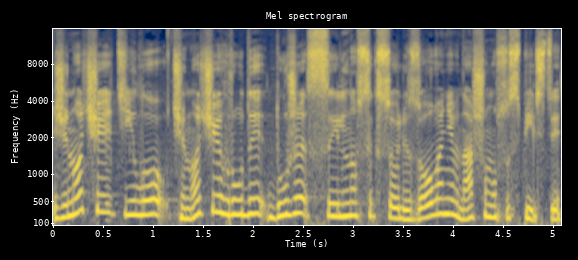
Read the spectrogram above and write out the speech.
жіноче тіло, жіночі груди дуже сильно сексуалізовані в нашому суспільстві.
